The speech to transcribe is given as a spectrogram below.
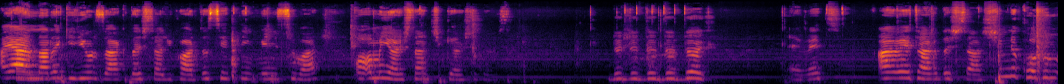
Ayarlara giriyoruz arkadaşlar yukarıda. Setting menüsü var. O ama yarıştan çık yarıştan dur dur dur dur dur. Evet. Evet arkadaşlar. Şimdi kodum,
